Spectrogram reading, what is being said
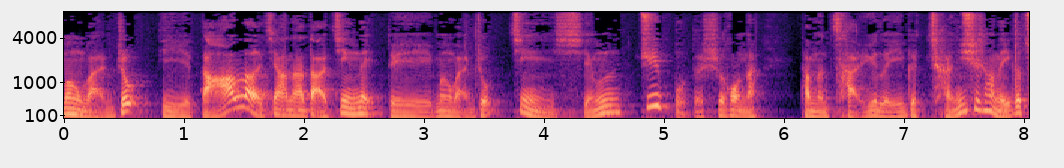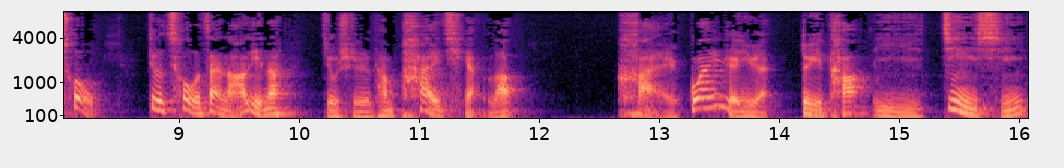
孟晚舟抵达了加拿大境内，对孟晚舟进行拘捕的时候呢。他们采用了一个程序上的一个错误，这个错误在哪里呢？就是他们派遣了海关人员对他以进行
